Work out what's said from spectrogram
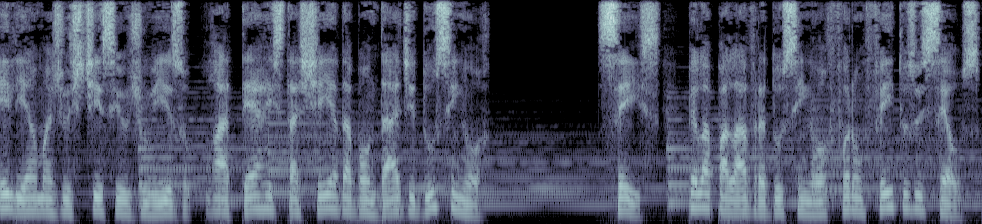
Ele ama a justiça e o juízo, a terra está cheia da bondade do Senhor. 6. Pela palavra do Senhor foram feitos os céus,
